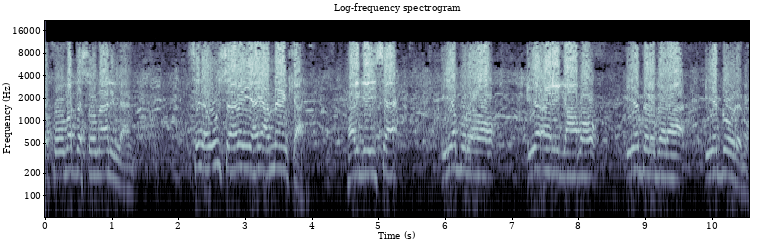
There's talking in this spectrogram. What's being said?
xukuumadda somalilan sida uu saaran yahay ammaanka hargaysa iyo burco iyo erigaabo iyo berbera iyo boorame.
